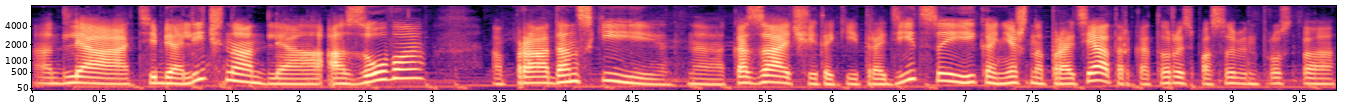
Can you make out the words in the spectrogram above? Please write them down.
а, для тебя лично, для Азова? А, про донские, казачьи такие традиции и, конечно, про театр, который способен просто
